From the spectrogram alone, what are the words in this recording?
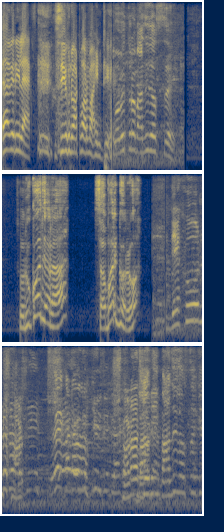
Have relax see you not for mind পবিত্র বাজি যাচ্ছে রুকো যারা সবার করো। দেখুন সরাসরি বাজি যাচ্ছে কে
